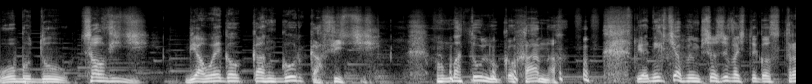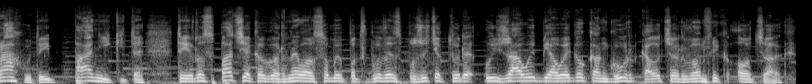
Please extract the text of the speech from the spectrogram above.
łubudu, co widzi? Białego kangurka widzi. O Matulu, kochana. Ja nie chciałbym przeżywać tego strachu, tej paniki, te, tej rozpaczy, jaka ogarnęła osoby pod wpływem spożycia, które ujrzały białego kangurka o czerwonych oczach.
